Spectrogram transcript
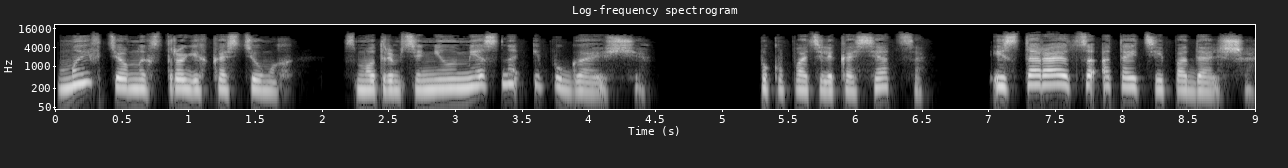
мы в темных строгих костюмах смотримся неуместно и пугающе. Покупатели косятся и стараются отойти подальше.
